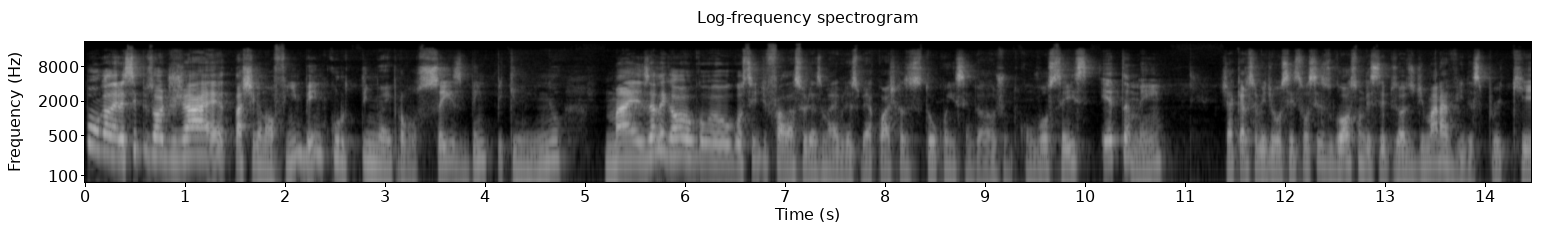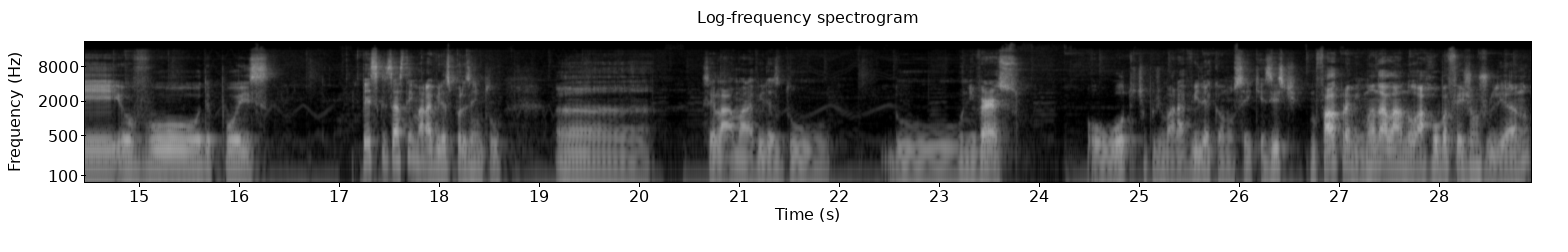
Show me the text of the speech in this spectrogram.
Bom, galera, esse episódio já é, tá chegando ao fim, bem curtinho aí para vocês, bem pequenininho. Mas é legal, eu, eu gostei de falar sobre as maravilhas subaquáticas, estou conhecendo ela junto com vocês e também já quero saber de vocês se vocês gostam desses episódios de maravilhas, porque eu vou depois pesquisar se tem maravilhas, por exemplo, uh, sei lá, maravilhas do do universo, ou outro tipo de maravilha que eu não sei que existe, fala pra mim, manda lá no arroba feijãojuliano,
